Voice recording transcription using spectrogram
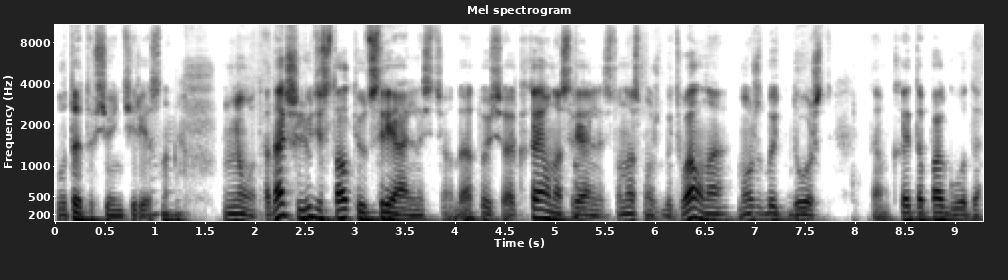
вот это все интересно. Uh-huh. Вот. А дальше люди сталкиваются с реальностью, да, то есть, а какая у нас реальность? У нас может быть волна, может быть дождь, там какая-то погода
